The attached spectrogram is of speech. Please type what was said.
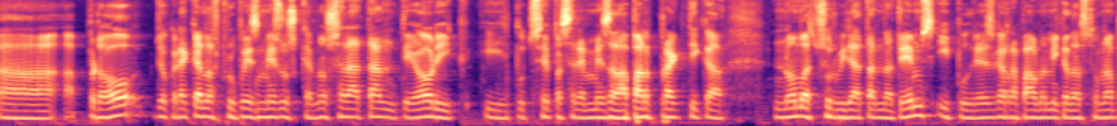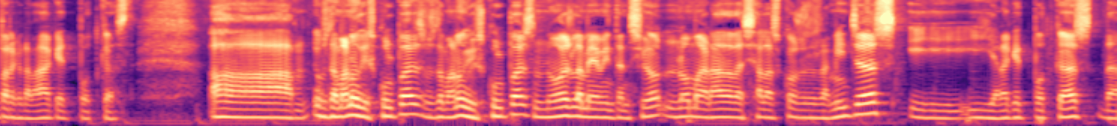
eh, però jo crec que en els propers mesos, que no serà tan teòric i potser passarem més a la part pràctica, no m'absorbirà tant de temps i podré esgarrapar una mica d'estona per gravar aquest podcast. Uh, us demano disculpes, us demano disculpes, no és la meva intenció, no m'agrada deixar les coses a mitges i, i en aquest podcast de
